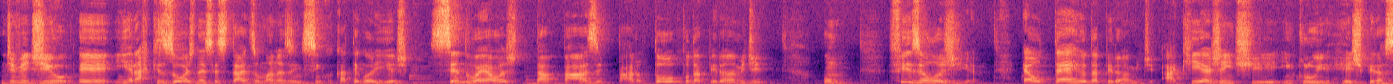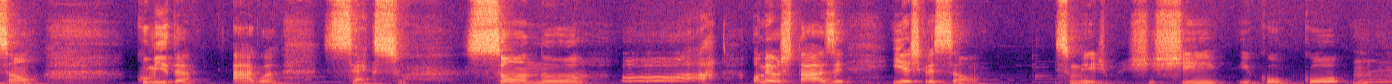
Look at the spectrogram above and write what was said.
dividiu e hierarquizou as necessidades humanas em cinco categorias, sendo elas da base para o topo da pirâmide. 1. Um, fisiologia. É o térreo da pirâmide. Aqui a gente inclui respiração, comida, água, sexo, sono, homeostase e excreção. Isso mesmo, xixi e cocô. Hum,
